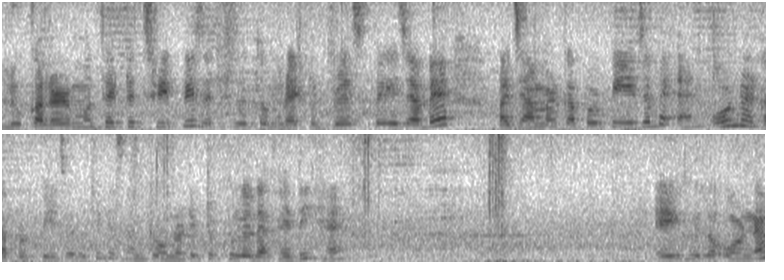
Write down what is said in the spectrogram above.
ব্লু কালারের মধ্যে একটা থ্রি পিস এটা সাথে তোমরা একটা ড্রেস পেয়ে যাবে বা জামার কাপড় পেয়ে যাবে অ্যান্ড ওড়নার কাপড় পেয়ে যাবে, ঠিক আছে? আমি ওড়নাটা একটু খুলে দেখাই দিই হ্যাঁ। এই হলো ওড়না।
